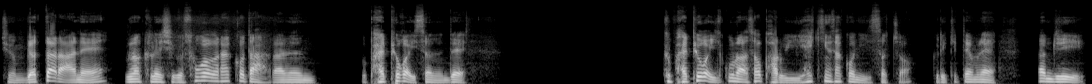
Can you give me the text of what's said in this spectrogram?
지금 몇 달 안에 루나 클래식을 소각을 할 거다라는 그 발표가 있었는데 그 발표가 있고 나서 바로 이 해킹 사건이 있었죠. 그렇기 때문에 사람들이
